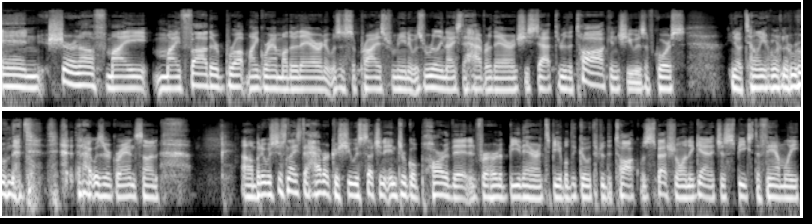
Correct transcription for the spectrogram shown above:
and sure enough my my father brought my grandmother there and it was a surprise for me and it was really nice to have her there and she sat through the talk and she was of course you know telling everyone in the room that that I was her grandson um, but it was just nice to have her because she was such an integral part of it and for her to be there and to be able to go through the talk was special and again it just speaks to family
